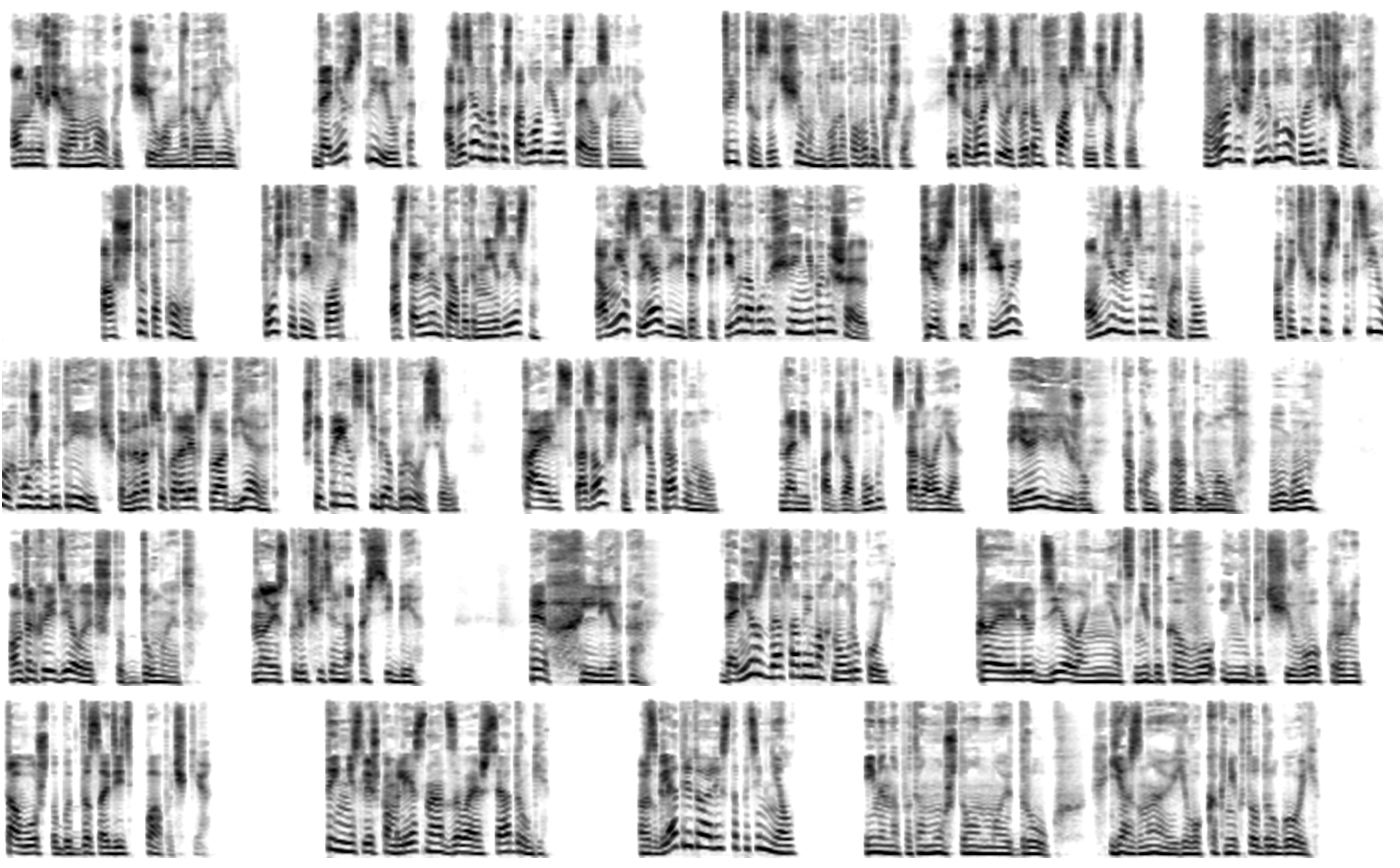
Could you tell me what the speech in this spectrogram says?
Он мне вчера много чего наговорил. Дамир скривился, а затем вдруг из-под лобья уставился на меня. Ты-то зачем у него на поводу пошла и согласилась в этом фарсе участвовать? Вроде ж не глупая девчонка. А что такого? Пусть это и фарс, остальным-то об этом неизвестно. А мне связи и перспективы на будущее не помешают. Перспективы? Он язвительно фыркнул. О каких перспективах может быть речь, когда на все королевство объявят, что принц тебя бросил? Кайл сказал, что все продумал. На миг поджав губы, сказала я. Я и вижу, как он продумал. Угу. Он только и делает, что думает, но исключительно о себе. Эх, Лирка. Дамир с досадой махнул рукой. Каэлю дела нет ни до кого и ни до чего, кроме того, чтобы досадить папочке. Ты не слишком лестно отзываешься о друге. Взгляд ритуалиста потемнел. Именно потому, что он мой друг. Я знаю его, как никто другой.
